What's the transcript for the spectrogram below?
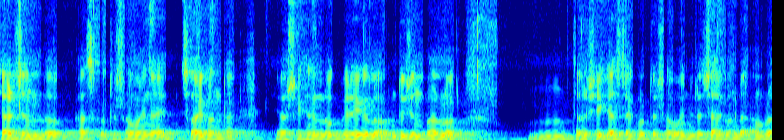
চারজন লোক কাজ করতে সময় নেয় ছয় ঘণ্টা। এবার সেখানে লোক বেড়ে গেল, দুজন বাড়লো। তাহলে সেই কাজটা করতে সময় নিল চার ঘণ্টা। আমরা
